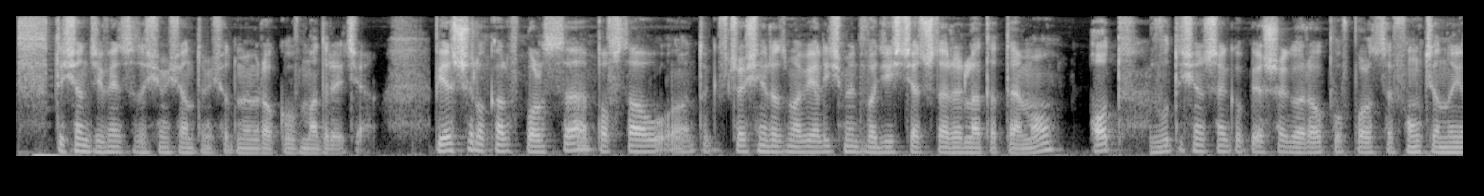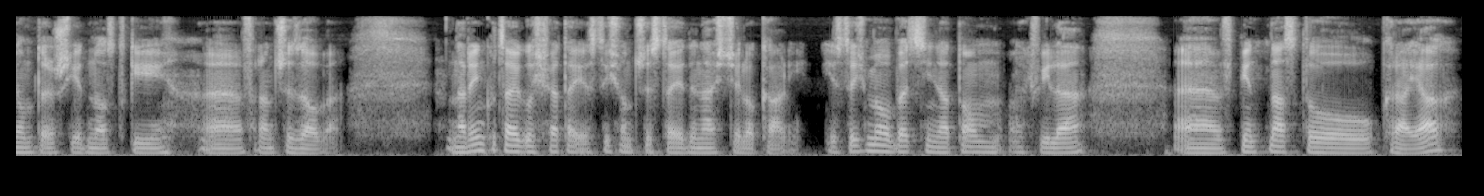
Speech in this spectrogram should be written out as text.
w 1987 roku w Madrycie. Pierwszy lokal w Polsce powstał, e, tak jak wcześniej rozmawialiśmy, 24 lata temu. Od 2001 roku w Polsce funkcjonują też jednostki e, franczyzowe. Na rynku całego świata jest 1311 lokali. Jesteśmy obecni na tą chwilę w 15 krajach.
